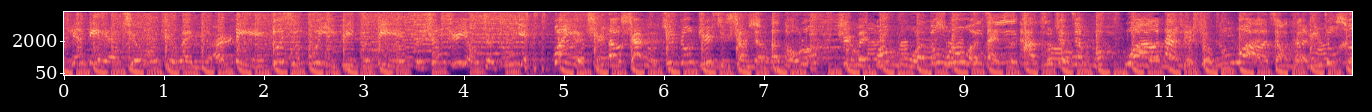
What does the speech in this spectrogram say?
天地，情只为女儿立。多行不义必自毙，此生只有这忠义。弯月持刀杀入军中，只取上将的头颅。只为光复我东吴，我再次踏足这江湖。我大权手中握，脚踏云中鹤。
